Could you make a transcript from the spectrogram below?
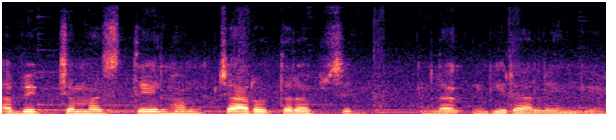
अब एक चम्मच तेल हम चारों तरफ़ से गिरा लेंगे।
